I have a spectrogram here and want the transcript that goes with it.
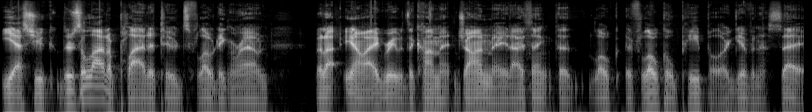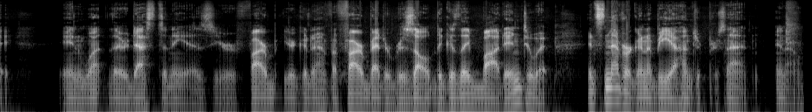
yes, you, there's a lot of platitudes floating around. But, I, you know, I agree with the comment John made. I think that lo- if local people are given a say – in what their destiny is, you're far you're going to have a far better result because they bought into it. It's never going to be hundred percent, you know.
